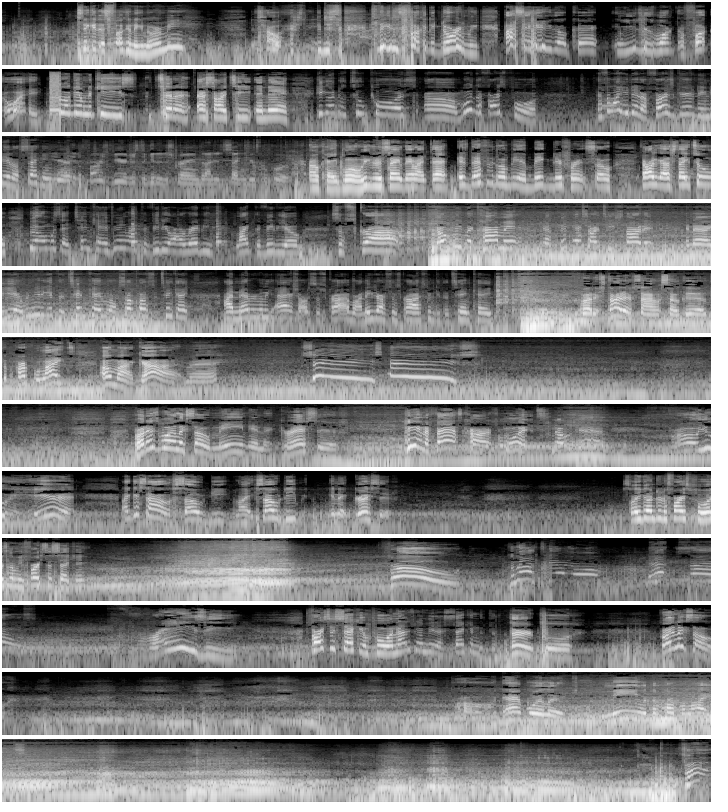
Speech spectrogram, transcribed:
This nigga just fucking ignored me. This whole ass nigga just, this nigga just fucking ignored me. I said, here you go, cut. And you just walked the fuck away. We're gonna give him the keys to the SRT and then he gonna do two pulls. Um, what was the first pull? I feel like you did a first gear, then did a second I gear. did the first gear just to get it to scream, then I did the second gear for the pull. Okay, boom. We can do the same thing like that. It's definitely gonna be a big difference. So y'all gotta stay tuned. We almost at 10k. If you ain't like the video already, like the video, subscribe. Don't leave a comment because Big SRT started. And uh yeah, we need to get to 10k. We are so close to 10k. I never really asked y'all to subscribe, but I need y'all to subscribe so we can get to 10k. Bro, the startup sounds so good. The purple lights. Oh my god, man. Sheesh, sheesh. Bro, this boy looks so mean and aggressive. He in a fast car for once. No cap. Bro, you hear it. Like it sounds so deep. Like so deep and aggressive. So he gonna do the first pull. It's gonna be first and second. Bro, when I tell y'all, that sounds crazy. First and second pull. Now it's gonna be the second to the third pull. Bro, it looks so. Bro, that boy look me with the purple lights. Fruit!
